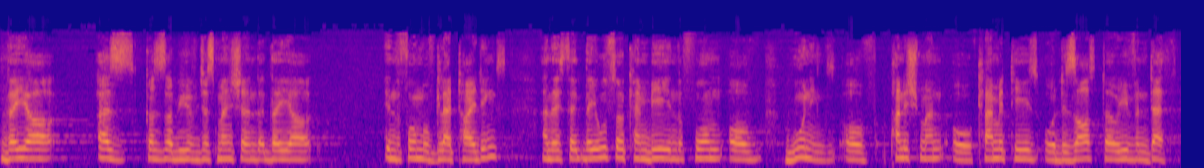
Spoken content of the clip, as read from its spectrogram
They are, as Qazab you have just mentioned, that they are in the form of glad tidings, and they said they also can be in the form of warnings of punishment or calamities or disaster or even death.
